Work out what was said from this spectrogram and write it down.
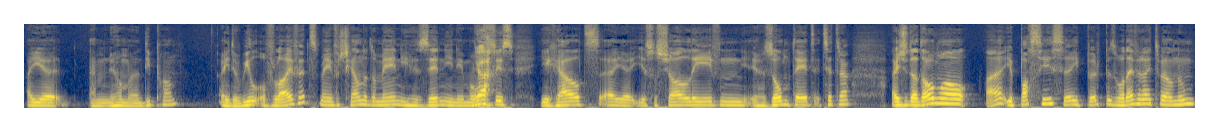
Als je, en nu gaan we diep gaan. Als je de wheel of life hebt, met je verschillende domeinen, je gezin, je emoties, je geld, eh, je, je sociaal leven, je gezondheid, etc. Als je dat allemaal, je passies, je purpose, whatever je het wil noemen,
